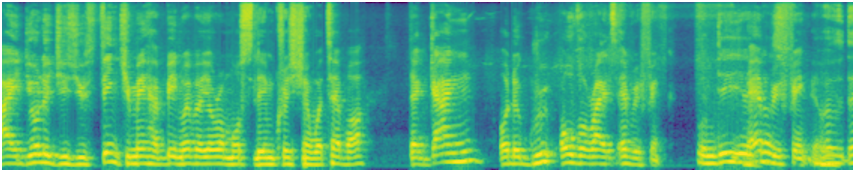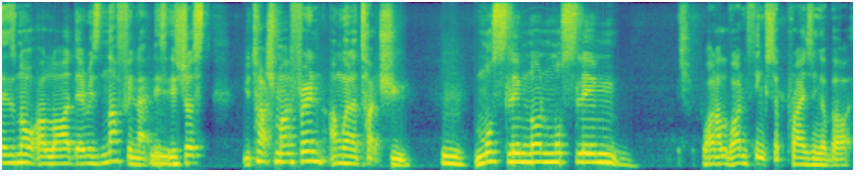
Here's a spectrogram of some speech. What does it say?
ideologies you think you may have been, whether you're a Muslim, Christian, whatever, the gang or the group overrides everything. Indeed, yeah. Everything. Uh, There's no Allah. There is nothing like this. It's just you touch my friend, I'm gonna touch you. Muslim, non-Muslim. One, one thing surprising about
